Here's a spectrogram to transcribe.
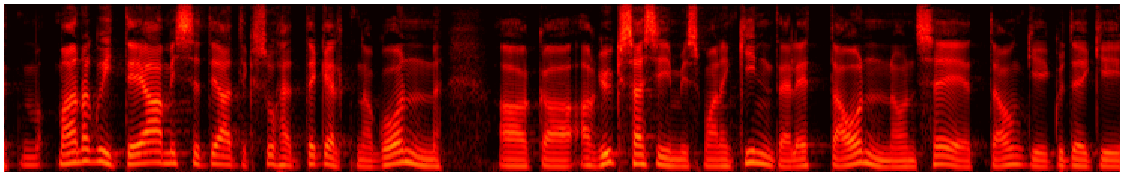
et ma nagu ei tea, mis see teadlik suhe tegelikult nagu on. aga, aga üks asi, mis ma olen kindel, et ta on, on see, et ta ongi kuidagi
